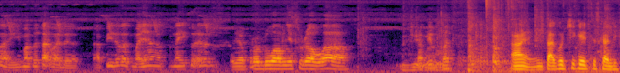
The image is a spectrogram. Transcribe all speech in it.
Wah, imam tetap ada. Tapi terus sembahyang aku naik ikut dalam. Ya Pro 2 punya surau lah. Tapi mas- Ah, tak kunci kereta sekali.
